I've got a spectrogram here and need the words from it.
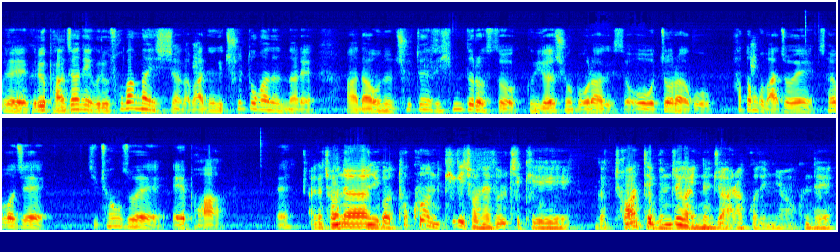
그래 그리고 방장님 그리고 소방관이시잖아 만약에 출동하는 날에 아 나 오늘 출동해서 힘들었어 그럼 여자친구가 뭐라 하겠어 어 어쩌라고 하던 거 마저 해 설거지해 집 청소해 애 봐. 아, 그러니까 저는 이거 토큰 키기 전에 솔직히 그러니까 저한테 문제가 있는 줄 알았거든요. 근데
